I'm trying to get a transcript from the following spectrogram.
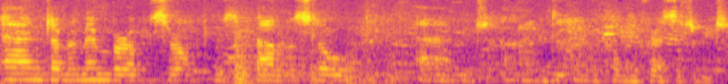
and I'm a member of the Soroptimists in Ballinasloe and I'm the incoming president.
